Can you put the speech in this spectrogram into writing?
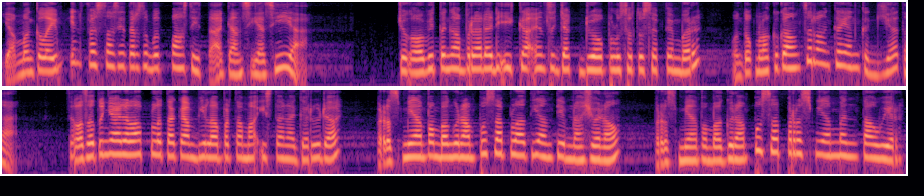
yang mengklaim investasi tersebut pasti tak akan sia-sia. Jokowi tengah berada di IKN sejak 21 September untuk melakukan serangkaian kegiatan. Salah satunya adalah peletakan bila pertama Istana Garuda, peresmian pembangunan pusat pelatihan tim nasional, peresmian pembangunan pusat peresmian Mentawir,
